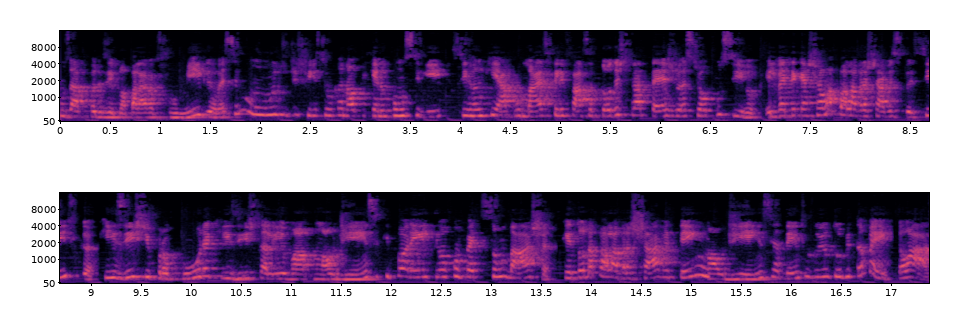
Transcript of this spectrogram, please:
usar, por exemplo, a palavra formiga, vai ser muito difícil um canal pequeno conseguir se ranquear, por mais que ele faça toda a estratégia do SEO possível. Ele vai ter que achar uma palavra-chave específica que existe procura, que existe ali uma, uma audiência, que porém ele tem uma competição baixa, porque toda palavra-chave tem uma audiência dentro do YouTube também. Então, ah,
